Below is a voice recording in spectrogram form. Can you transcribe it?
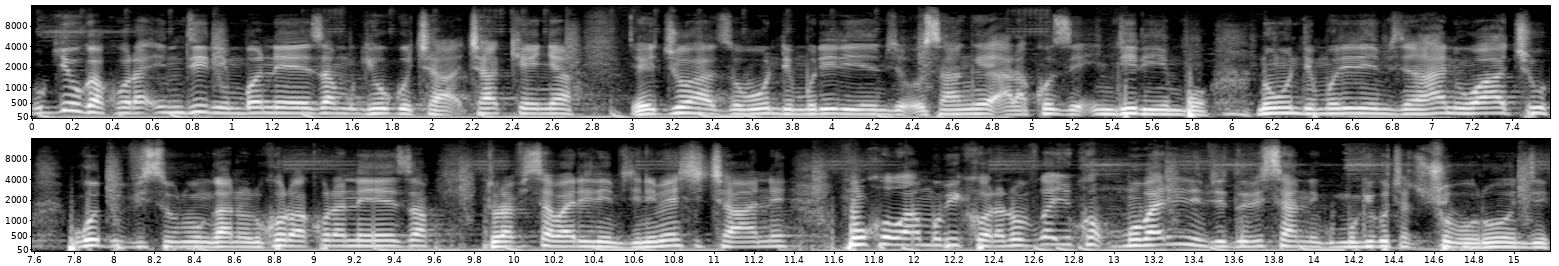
Ugiye ugakora indirimbo neza mu gihugu ca Kenya ejo hazo ubundi muririmbyi usange arakoze indirimbo. N'uwundi muririmbyi hano iwacu ubwo dufise urungano ruko rakora neza turafise abaririmbyi ni benshi cyane nk'uko wamubikora nuvuga yuko mu baririmbyi dufise hano mu gihugu cyacu cy'u Burundi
